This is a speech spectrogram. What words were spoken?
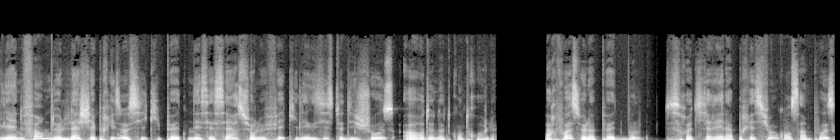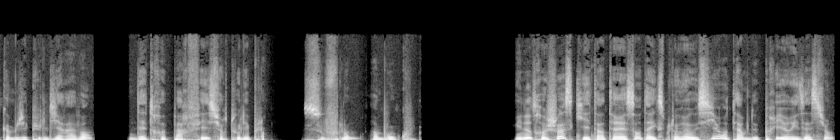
Il y a une forme de lâcher prise aussi qui peut être nécessaire sur le fait qu'il existe des choses hors de notre contrôle. Parfois, cela peut être bon de se retirer la pression qu'on s'impose, comme j'ai pu le dire avant, d'être parfait sur tous les plans. Soufflons un bon coup. Une autre chose qui est intéressante à explorer aussi en termes de priorisation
